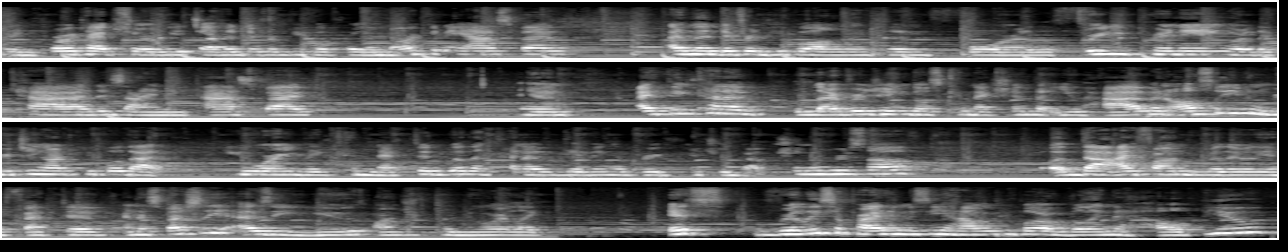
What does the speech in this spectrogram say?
printing prototypes. or I reached out to different people for the marketing aspect and then different people on LinkedIn for the 3D printing or the CAD designing aspect. And I think kind of leveraging those connections that you have and also even reaching out to people that you weren't even connected with and kind of giving a brief introduction of yourself uh, that I found really, really effective. And especially as a youth entrepreneur, like it's really surprising to see how many people are willing to help you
